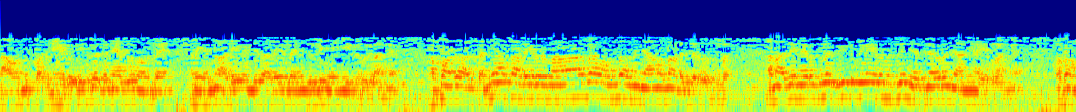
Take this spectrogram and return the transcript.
நான் வந்து பதினேழு வயசுல சன்னியாசம் வந்தேன் ஆனா இன்னும் அடைய வேண்டியது அடையலன்னு சொல்லி ஏங்கிட்டு இருக்கிறாங்க அப்போ அது அது சன்னியாசம் அடைகிறதுனால வந்து அந்த ஞானம்லாம் அடைஞ்சிடறது இல்லை. ஆனா அதே நேரத்துல வீட்டுக்குள்ளே இருந்துட்டு எத்தனை பேரும் ஞானியாயிடுறாங்க. அதான்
